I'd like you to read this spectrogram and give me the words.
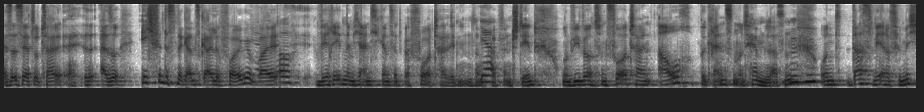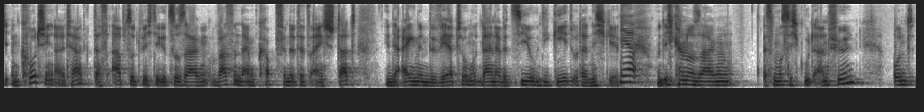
Es ist ja total, also ich finde es eine ganz geile Folge, ja, weil wir reden nämlich eigentlich die ganze Zeit über Vorurteile, die in unserem ja. Kopf entstehen und wie wir uns von Vorurteilen auch begrenzen und hemmen lassen. Mhm. Und das wäre für mich im Coaching Alltag das absolut Wichtige zu sagen, was in deinem Kopf findet jetzt eigentlich statt in der eigenen Bewertung deiner Beziehung, die geht oder nicht geht. Ja. Und ich kann nur sagen, es muss sich gut anfühlen. Und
